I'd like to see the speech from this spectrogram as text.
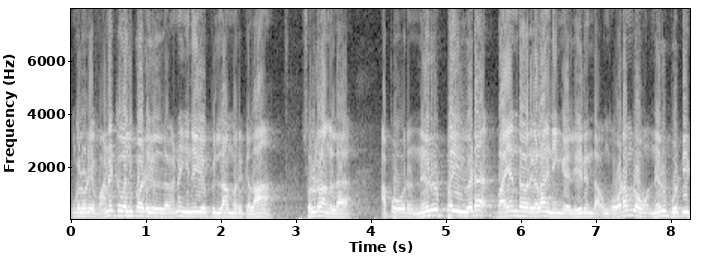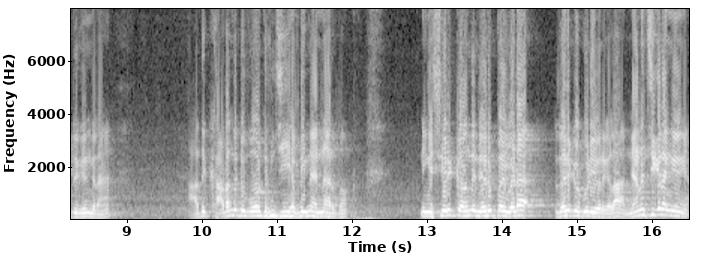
உங்களுடைய வணக்க வழிபாடுகளில் வேணால் இணை வைப்பு இல்லாமல் இருக்கலாம். சொல்கிறாங்கள அப்போ ஒரு நெருப்பை விட பயந்தவர்களாக நீங்கள் இருந்தால் உங்கள் உடம்புல நெருப்பு ஒட்டிட்டு இருக்குங்கிறேன் அது கடந்துட்டு போட்டுச்சு அப்படின்னா என்ன அர்த்தம்? நீங்கள் சிறுக்கை வந்து நெருப்பை விட வெறுக்கக்கூடியவர்களா? நினச்சிக்கிறாங்கங்க.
